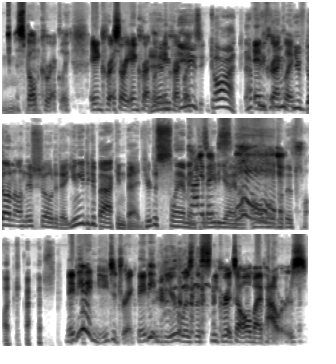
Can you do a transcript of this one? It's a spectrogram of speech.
Mm, Spelled yeah. correctly. Incorrect. Sorry, incorrectly. And incorrectly. easy. God, everything Incorrectly. you've done on this show today, you need to get back in bed. You're just slamming Guys, Canadiana all over this podcast. Maybe I need to drink. Maybe beer was the secret to all my powers.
